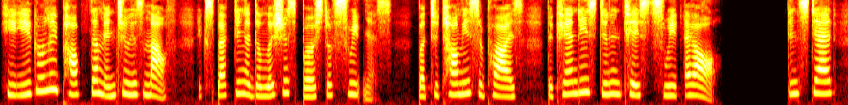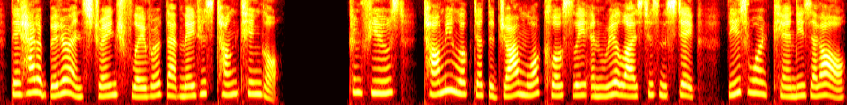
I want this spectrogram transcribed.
He eagerly popped them into his mouth, expecting a delicious burst of sweetness. But to Tommy's surprise, the candies didn't taste sweet at all. Instead, they had a bitter and strange flavor that made his tongue tingle. Confused, Tommy looked at the jar more closely and realized his mistake. These weren't candies at all,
